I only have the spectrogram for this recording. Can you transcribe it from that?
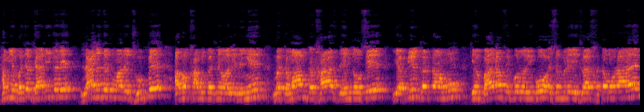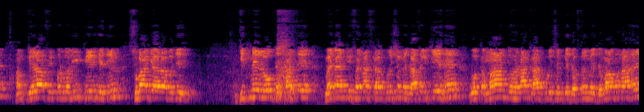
हम ये बजट जारी करें, लानत है तुम्हारे झूठ पे, अब हम खामिश बैठने वाले नहीं हैं। मैं तमाम दरखास्त दहिंदों से ये अपील करता हूँ कि 12 फरवरी को असम्बली इजलास खत्म हो रहा है। हम 13 फरवरी पीर के दिन सुबह 11 बजे जितने लोग दरखास्तें माइनॉरिटी फाइनेंस कारपोरेशन में दाखिल किए हैं। वो तमाम जो है ना कारपोरेशन के दफ्तर में जमा होना है।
